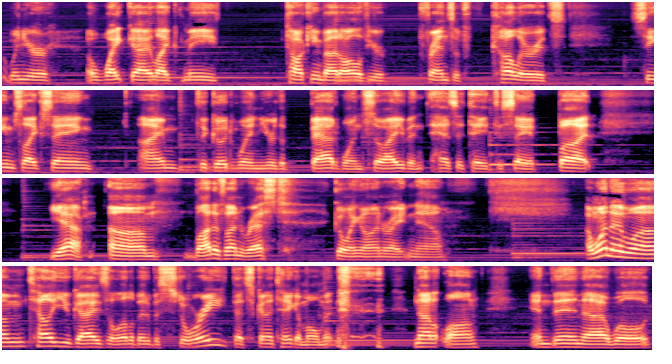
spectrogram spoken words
when you're a white guy like me talking about all of your friends of color, it seems like saying I'm the good one, you're the bad one. So I even hesitate to say it, but yeah, um, a lot of unrest going on right now. I want to um, tell you guys a little bit of a story that's going to take a moment, not long, and then uh, we'll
